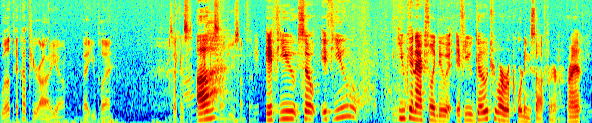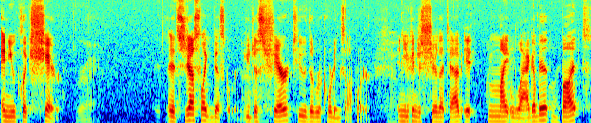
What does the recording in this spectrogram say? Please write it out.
will it pick up your audio that you play? So I can, s- I Uh, can send you something. If you so if you you can actually do it if you go to our recording software, right? And you click share. Right. It's just like Discord. You just share to the recording software. And you Okay. can just share that tab. It might lag a bit, but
